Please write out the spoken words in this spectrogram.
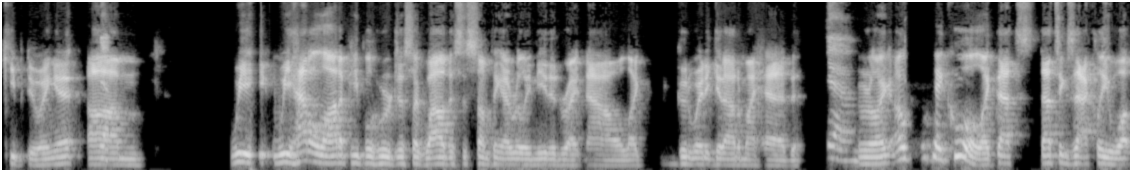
keep doing it. Yeah. Um, we we had a lot of people who were just like, "Wow, this is something I really needed right now." Like, good way to get out of my head. Yeah. And we are like, "Oh, okay, cool. Like that's that's exactly what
